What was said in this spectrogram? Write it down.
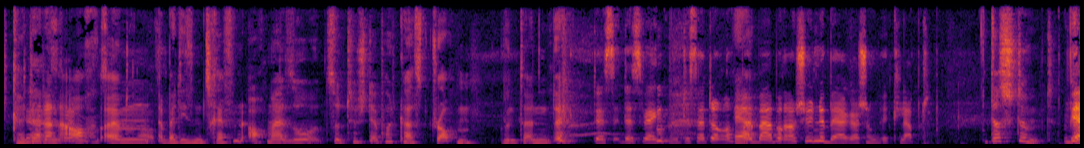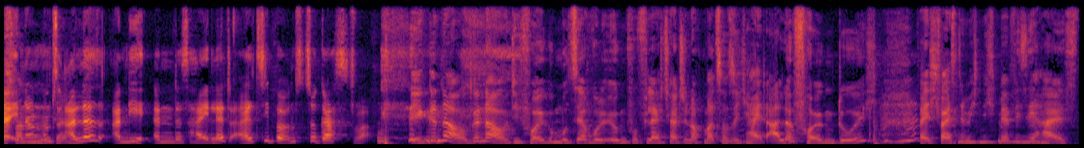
Ich könnte ja dann auch ähm, bei diesem Treffen auch mal so Zu Tisch der Podcast droppen. Und dann. Das, das wäre gut. Das hat doch auch Ja. bei Barbara Schöneberger schon geklappt. Das stimmt. Wir Das erinnern uns ja. alle an, die, an das Highlight, als sie bei uns zu Gast war. Ja, Genau, genau. Die Folge muss ja wohl irgendwo, vielleicht heute noch mal zur Mhm. Sicherheit alle Folgen durch. Weil ich weiß nämlich nicht mehr, wie sie heißt,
